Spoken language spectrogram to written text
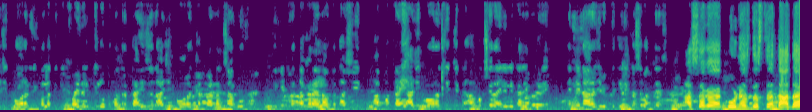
अजित पवारांनी मला तिकीट फायनल केलं होतं. मात्र काही जण अजित पवारांच्या कारणात सांगून तिकीट रद्द करायला होतात अशी आपण काही अजित पवारांचे जे अपक्ष राहिलेले कार्यकर्ते त्यांनी नाराजी व्यक्त केली. कसं बघताय? असं का- कोणच नसतं? दादा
